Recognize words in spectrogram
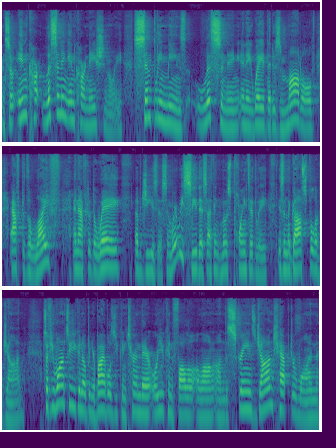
And so, incar- listening incarnationally simply means listening in a way that is modeled after the life and after the way of Jesus. And where we see this, I think, most pointedly is in the Gospel of John. So, if you want to, you can open your Bibles, you can turn there, or you can follow along on the screens. John chapter 1,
